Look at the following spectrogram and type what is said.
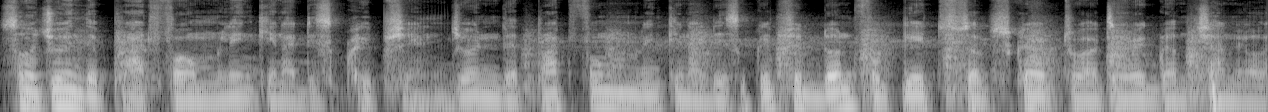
so join the platform link in a description. Join the platform link in a description. Don't forget to subscribe to our telegram channel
